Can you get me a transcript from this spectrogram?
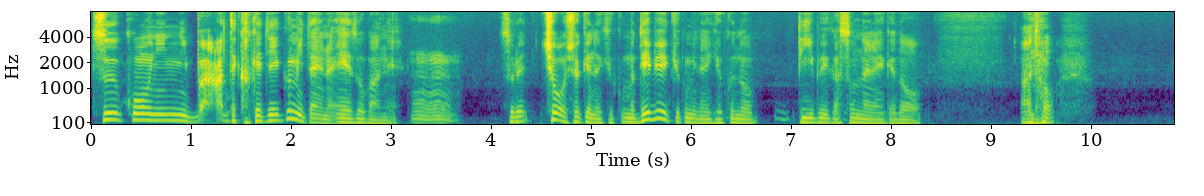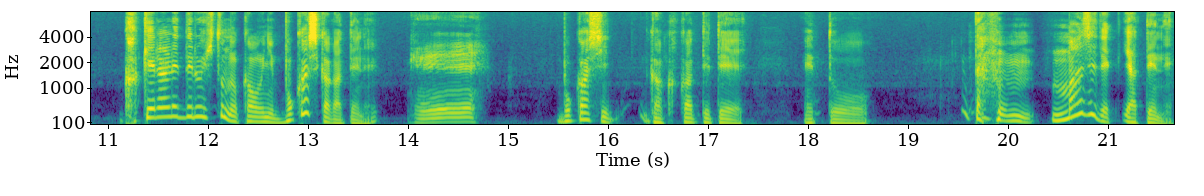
通行人にバーってかけていくみたいな映像がね、うん。うん。それ超初期の曲、まあ、デビュー曲みたいな曲の PV がそんなんやけど、あの、かけられてる人の顔にぼかしかかってんね。へえ。ぼかしがかかってて、えっと、多分、マジでやってんねん。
